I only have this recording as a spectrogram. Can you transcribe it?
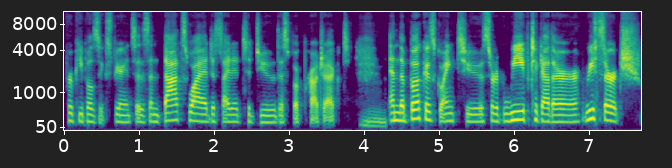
for people's experiences. And that's why I decided to do this book project. Mm. And the book is going to sort of weave together research,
